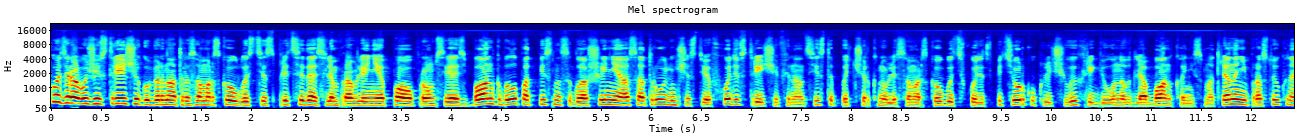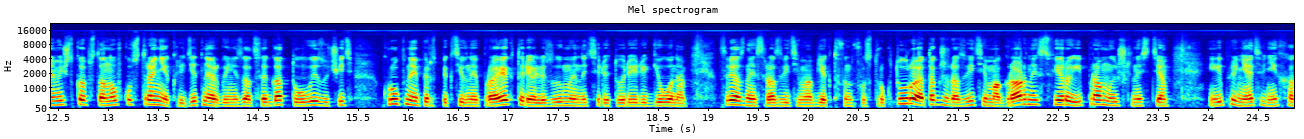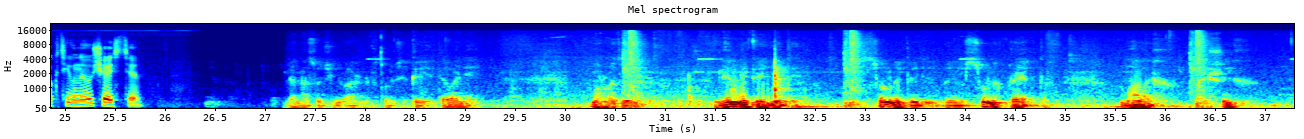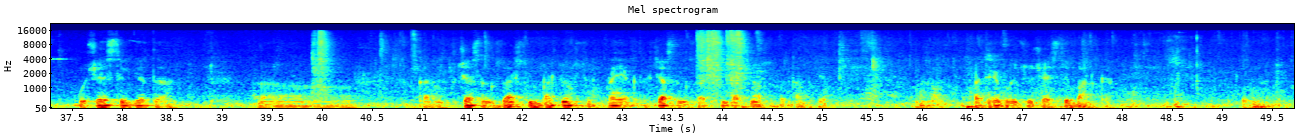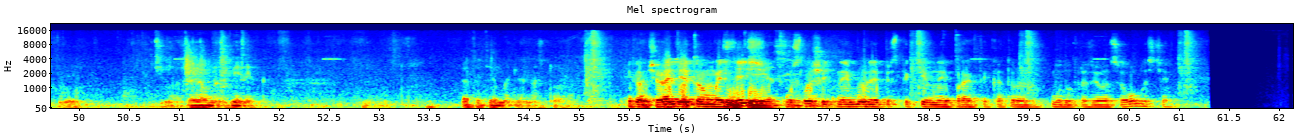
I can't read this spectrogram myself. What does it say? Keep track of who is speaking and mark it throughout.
Speaker 1: ходе рабочей встречи губернатора Самарской области с председателем правления ПАО «Промсвязьбанк» было подписано соглашение о сотрудничестве. В ходе встречи финансисты подчеркнули, Самарская область входит в пятерку ключевых регионов для банка. Несмотря на непростую экономическую обстановку в стране, кредитная организация готова изучить крупные перспективные проекты, реализуемые на территории региона, связанные с развитием объектов инфраструктуры, а также развитием аграрной сферы и промышленности, и принять в них активное участие.
Speaker 2: Для нас очень важно в том числе кредитование – может длинные кредиты, инвестиционные кредиты, инвестиционных проектов, малых, больших, участие где-то скажем, в частно-государственном партнерстве, в проектах частно-государственного партнерства, там, где э, потребуется участие банка, заемных денег. Эта тема для нас тоже.
Speaker 3: Николаевич, ради этого мы здесь услышать наиболее перспективные проекты, которые будут развиваться в области.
